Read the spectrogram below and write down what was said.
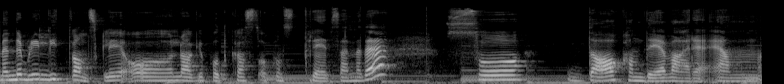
Men det blir litt vanskelig å lage podkast og konsentrere seg med det. Så da kan det være en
